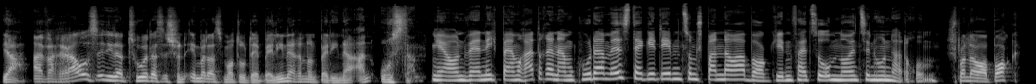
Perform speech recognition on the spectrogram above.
Ja, einfach raus in die Natur, das ist schon immer das Motto der Berlinerinnen und Berliner an Ostern. Ja, und wer nicht beim Radrennen am Kudamm ist, der geht eben zum Spandauer Bock. Jedenfalls so um 1900 rum. Spandauer Bock,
